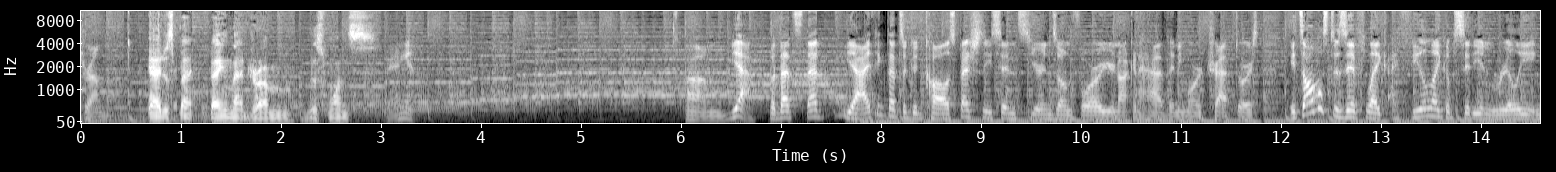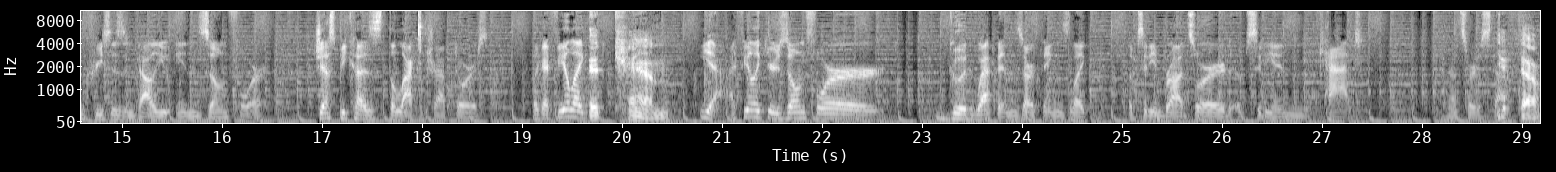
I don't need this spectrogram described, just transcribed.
drum. Yeah, just bang, bang that drum just once. Bang it. Um, yeah, but that's that. Yeah, I think that's a good call, especially since you're in zone four. You're not going to have any more trapdoors. It's almost as if like I feel like obsidian really increases in value in zone four, just because the lack of trapdoors. Like I feel like it can. Yeah, I feel like your zone four good weapons are things like obsidian broadsword, obsidian cat, and that sort of stuff. Yeah.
